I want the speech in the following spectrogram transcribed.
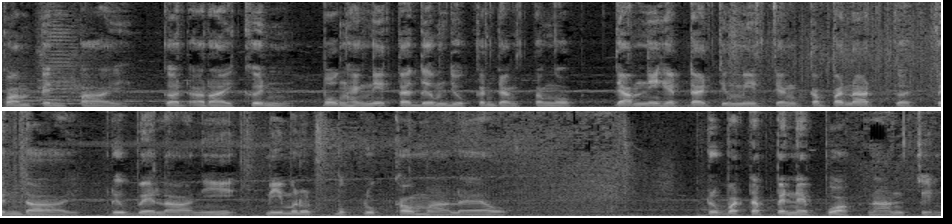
ความเป็นไป เกิดอะไรขึ้นโป่งแห่งนี้แต่เดิมอยู่กันอย่างสงบ ยามนี้เหตุใดจึงมีเสียงกัมปนาตเกิดขึ้นได้ หรือเวลานี้มีมนุษย์บุกรุกเข้ามาแล้วหรือว่าจะเป็นในพวกหนานสิน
